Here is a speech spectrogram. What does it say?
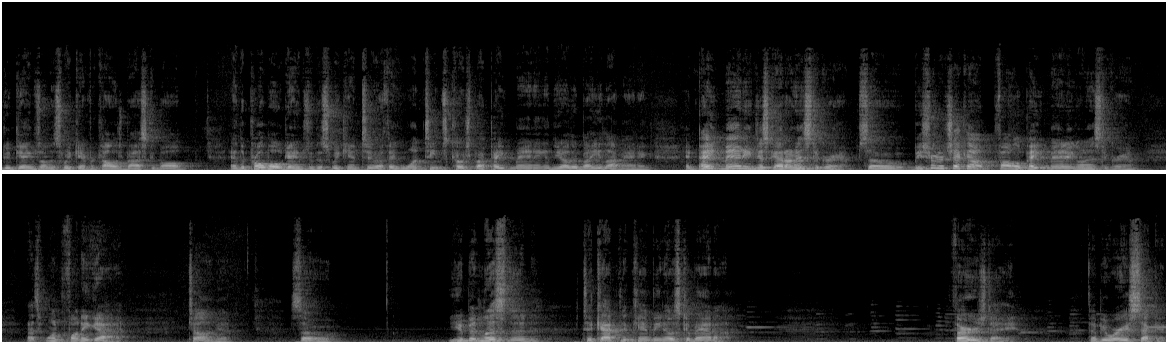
good games on this weekend for college basketball, and the Pro Bowl games are this weekend too. I think one team's coached by Peyton Manning and the other by Eli Manning. And Peyton Manning just got on Instagram, so be sure to check out follow Peyton Manning on Instagram. That's one funny guy, I'm telling you. So you've been listening to Captain Cambino's Cabana. Thursday, February 2nd,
